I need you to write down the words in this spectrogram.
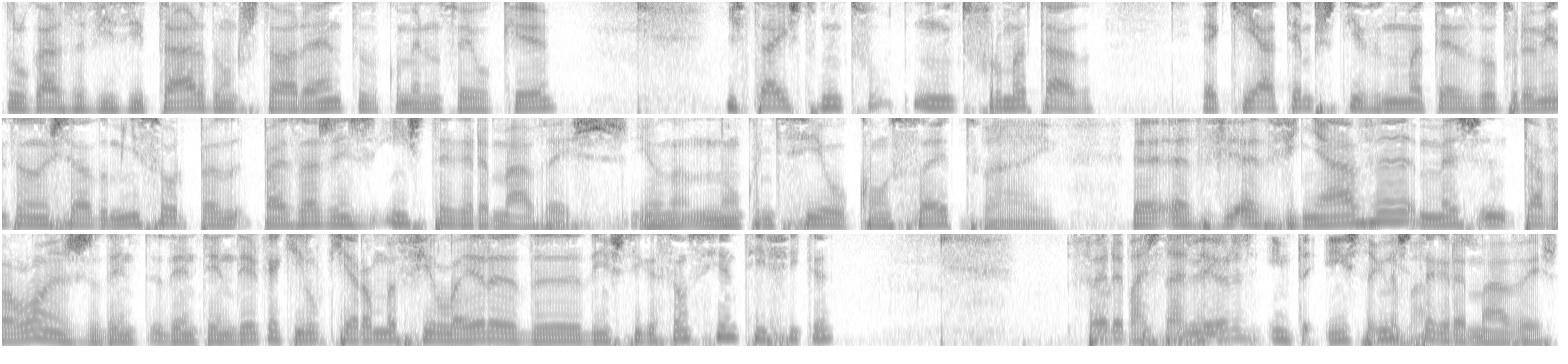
de lugares a visitar, de um restaurante, de comer não sei o quê. E está isto muito, muito formatado. Aqui há tempos estive numa tese de doutoramento na Universidade do Minho sobre pa- paisagens instagramáveis. Eu não, não conhecia o conceito. Bem. Adiv- adivinhava, mas estava longe de, ent- de entender que aquilo que era uma fileira de, de investigação científica Sobre para paisagens perceber instagramáveis. instagramáveis.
